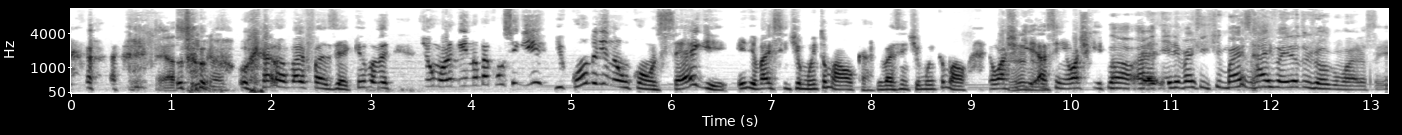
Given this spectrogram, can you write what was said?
É assim mesmo. O cara vai fazer aquilo, vai fazer. Chega uma hora que ele não vai conseguir. E quando ele não consegue, ele vai se sentir muito mal, cara. Ele vai se sentir muito mal. Eu acho que, Uhum. assim, eu acho que. Não, É. ele vai sentir mais raiva ainda do jogo, mano. Assim.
